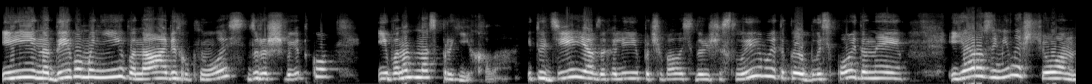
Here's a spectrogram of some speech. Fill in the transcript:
І на диво мені вона відгукнулась дуже швидко, і вона до нас приїхала. І тоді я взагалі почувалася дуже щасливою, такою близькою до неї. І я розуміла, що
